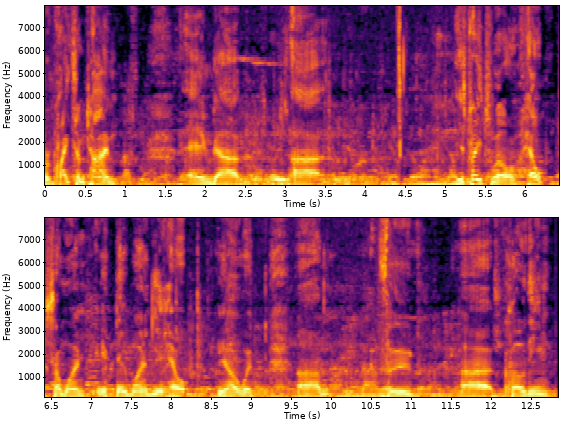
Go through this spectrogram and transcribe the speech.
for quite some time, and uh, uh, this place will help someone if they want to get help. You know, with um, food, uh, clothing,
